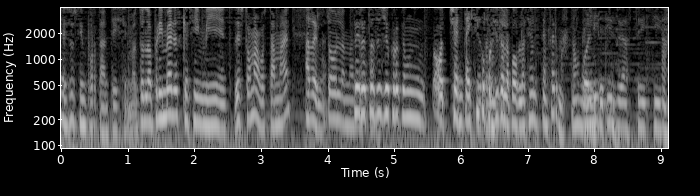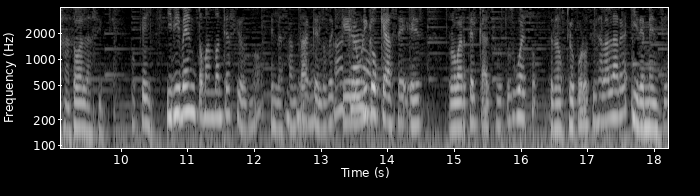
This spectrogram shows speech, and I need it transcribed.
eso es importantísimo. Entonces, lo primero es que si mi estómago está mal, Arregla. lo Pero entonces yo creo que un 85% de la población está enferma, ¿no? Colitis, gastritis, Ajá. todas las citis. Ok. Y viven tomando antiácidos, ¿no? En la santa, que, los, Ah, que claro. lo único que hace es robarte el calcio de tus huesos, te da osteoporosis a la larga y demencia.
